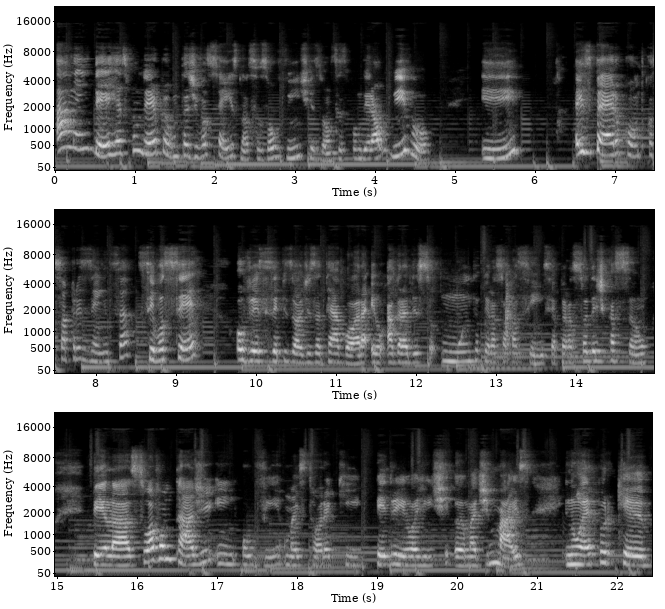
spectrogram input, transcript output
além de responder perguntas de vocês, nossos ouvintes, vamos responder ao vivo. E espero, conto com a sua presença. Se você ouviu esses episódios até agora. Eu agradeço muito pela sua paciência, pela sua dedicação, pela sua vontade em ouvir uma história que Pedro e eu a gente ama demais. Não é porque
